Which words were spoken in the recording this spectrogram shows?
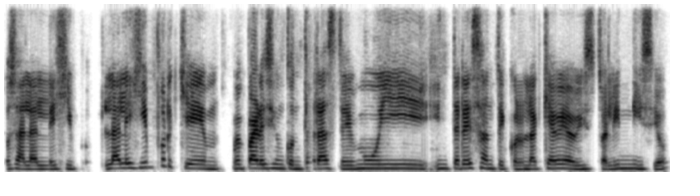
o sea, la elegí, la elegí porque me pareció un contraste muy interesante con la que había visto al inicio,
